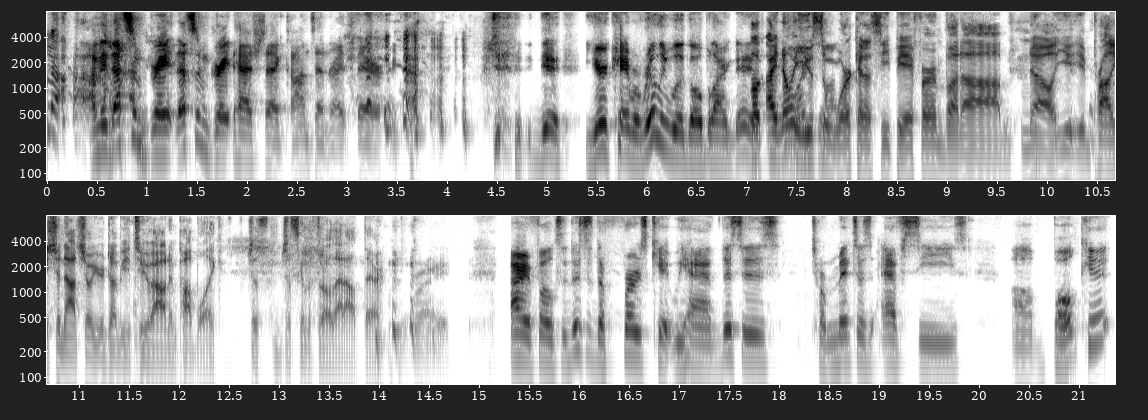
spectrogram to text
no. I mean, that's some great. That's some great hashtag content right there. yeah, your camera really would go black then. Look, I know you White used to work at a CPA firm, but um, no, you, you probably should not show your W two out in public. Just, just gonna throw that out there. Right. All right, folks. So this is the first kit we have. This is Tormentas FC's uh, bulk kit.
